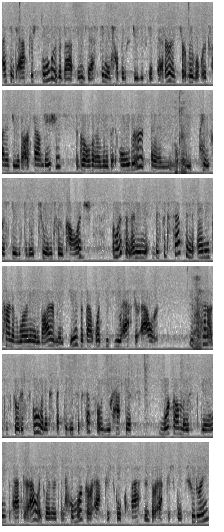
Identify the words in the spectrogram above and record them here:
I think after school is about investing and helping students get better, and certainly what we're trying to do with our foundation. The girls are a little bit older, and Okay. we pay for students to go to and through college. But listen, I mean, the success in any kind of learning environment is about what you do after hours. You Wow. cannot just go to school and expect to be successful. You have to work on those skills after hours, whether it's in homework or after school classes or after school tutoring.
